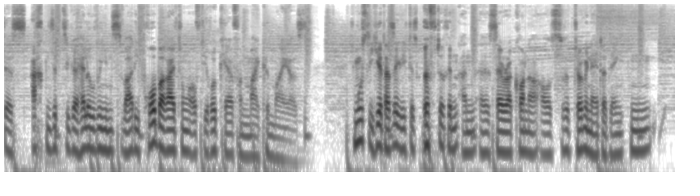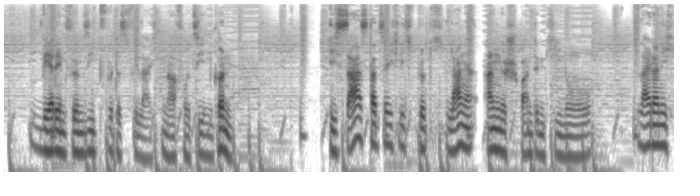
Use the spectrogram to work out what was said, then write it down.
des 78er Halloweens war die Vorbereitung auf die Rückkehr von Michael Myers. Ich musste hier tatsächlich des Öfteren an äh, Sarah Connor aus Terminator denken. Wer den Film sieht, wird es vielleicht nachvollziehen können. Ich saß tatsächlich wirklich lange angespannt im Kino. Leider nicht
